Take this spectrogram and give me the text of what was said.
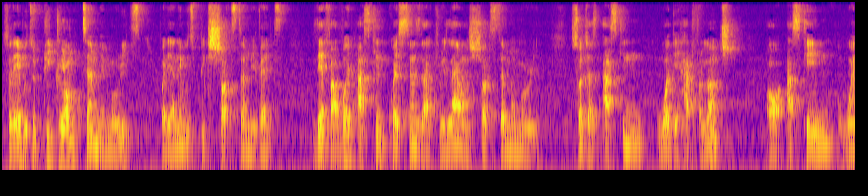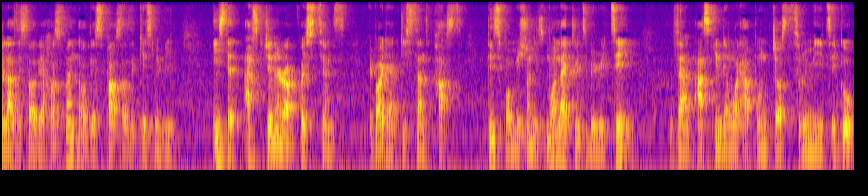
So they're able to pick long term memories, but they are unable to pick short term events. Therefore, avoid asking questions that rely on short term memory, such as asking what they had for lunch or asking when last they saw their husband or their spouse, as the case may be. Instead, ask general questions about their distant past. This information is more likely to be retained than asking them what happened just three minutes ago.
